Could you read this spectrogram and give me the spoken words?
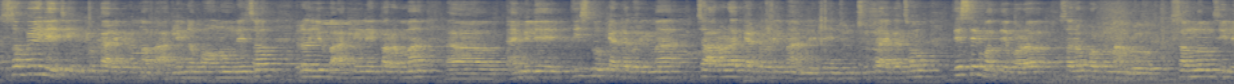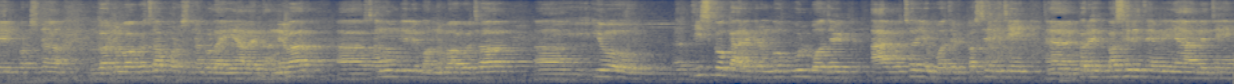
सबैले चाहिँ यो कार्यक्रममा भाग लिन पाउनुहुनेछ र यो भाग लिने क्रममा हामीले तिसको क्याटेगोरीमा चारवटा क्याटेगोरीमा हामीले चाहिँ जुन छुट्याएका छौँ त्यसै मध्येबाट सर्वप्रथम हाम्रो सङ्गमजीले प्रश्न गर्नुभएको छ। प्रश्नको लागि यहाँलाई धन्यवाद। सङ्गमजीले भन्नुभएको छ यो तिसको कार्यक्रमको कुल बजेट आएको छ। यो बजेट कसरी चाहिँ कसरी चाहिँ यहाँले चाहिँ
